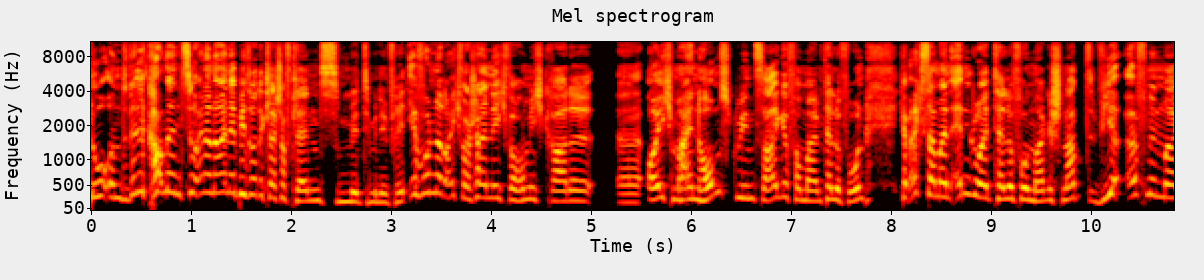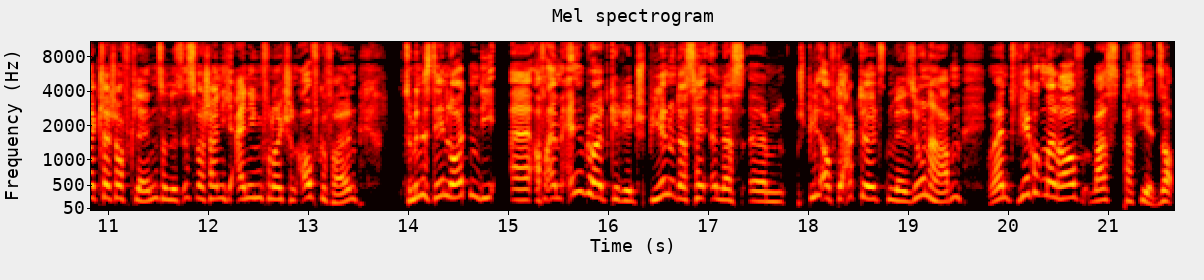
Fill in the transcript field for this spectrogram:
Hallo und willkommen zu einer neuen Episode Clash of Clans mit mir, dem Fred. Ihr wundert euch wahrscheinlich, warum ich gerade äh, euch meinen Homescreen zeige von meinem Telefon. Ich habe extra mein Android-Telefon mal geschnappt. Wir öffnen mal Clash of Clans und es ist wahrscheinlich einigen von euch schon aufgefallen. Zumindest den Leuten, die äh, auf einem Android-Gerät spielen und das, das ähm, Spiel auf der aktuellsten Version haben. Moment, wir gucken mal drauf, was passiert. So,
